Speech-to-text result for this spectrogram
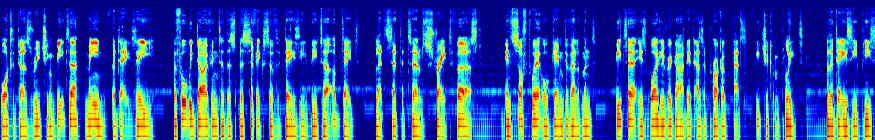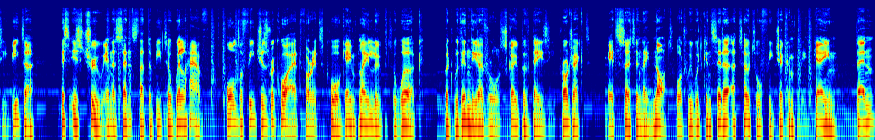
What does reaching beta mean for DayZ? Before we dive into the specifics of the DayZ beta update, let's set the terms straight first. In software or game development, Beta is widely regarded as a product that's feature complete. For the DayZ PC Beta, this is true in a sense that the beta will have all the features required for its core gameplay loop to work, but within the overall scope of DayZ project, it's certainly not what we would consider a total feature complete game. Then,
